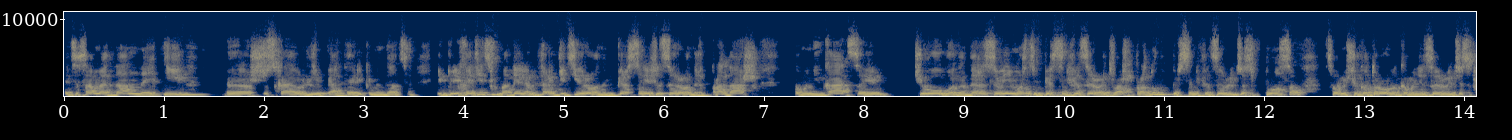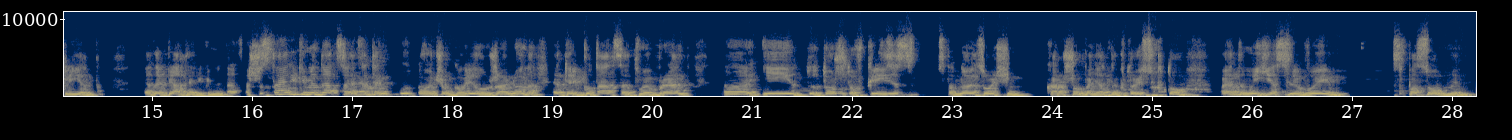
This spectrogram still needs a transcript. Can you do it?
эти самые данные и э, шестая уже пятая рекомендация, и переходить к моделям таргетированным, персонифицированных продаж, коммуникации, чего угодно. Даже если вы не можете персонифицировать ваш продукт, персонифицируйте способ, с помощью которого вы коммуницируете с клиентом. Это пятая рекомендация. Шестая рекомендация – это то, о чем говорила уже Алена, это репутация, твой бренд э, и то, что в кризис становится очень хорошо понятно, кто есть кто. Поэтому если вы способны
